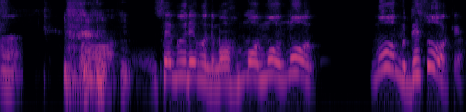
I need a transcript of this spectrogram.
うん。セブンイレブンでもうもうもうもうもう出そうわけよ、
